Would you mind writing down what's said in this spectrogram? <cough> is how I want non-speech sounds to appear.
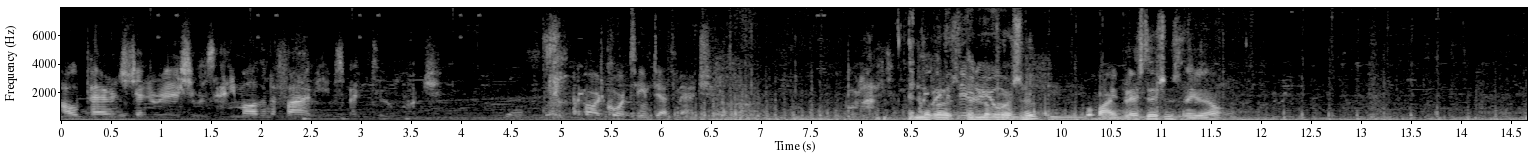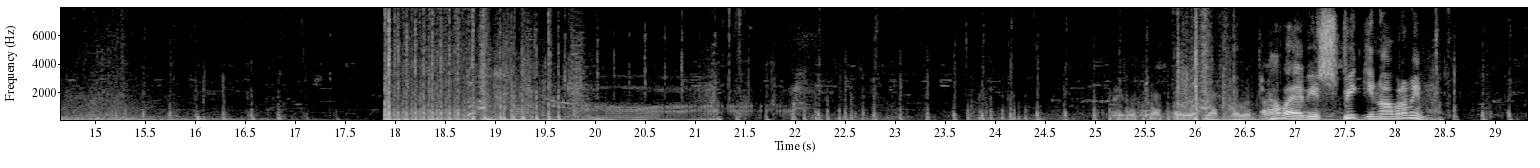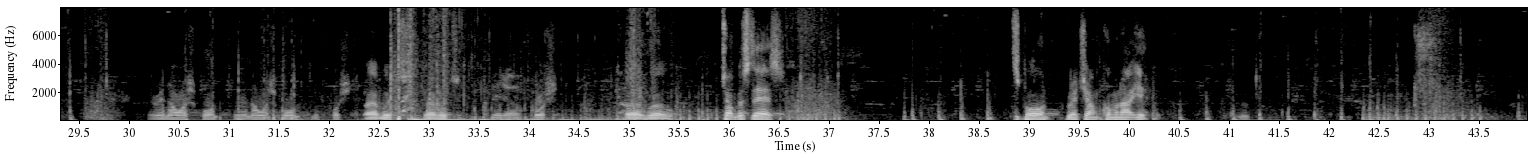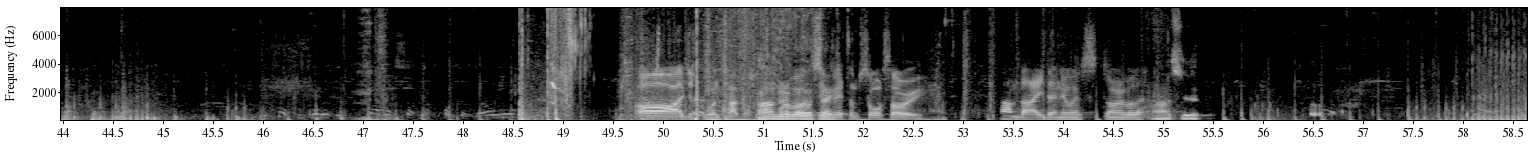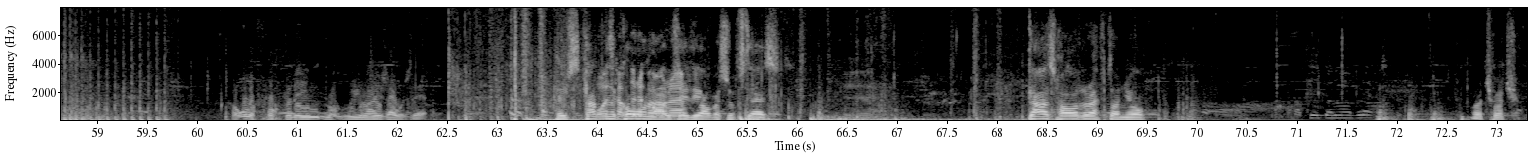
Our parents' generation was any more than a five, you expect too much. Hardcore team deathmatch. Go left. And look at us, and look at us now. We're buying PlayStations, need it out. Right, they're up top, they're. However you speak, you know what I mean? They're in our spawn, they're in our spawn. They're pushed, Whereabouts? Whereabouts? Middle. pushed. Whoa, whoa. Top of stairs. Spawn, Rich, I'm coming at you. Oh, I just one tapped Andrew, what I say? teammates. I'm so sorry. I'm died anyways, don't worry about it. I see it. How the fuck did he not realise I was there? He's camping in the corner, the corner. outside the office upstairs. Guys, harder left on you. Watch, watch.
